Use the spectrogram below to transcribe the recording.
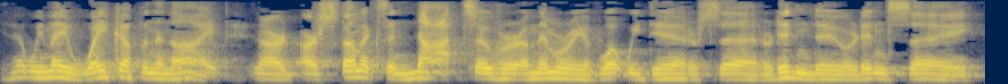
You know, we may wake up in the night and our, our stomachs in knots over a memory of what we did or said or didn't do or didn't say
